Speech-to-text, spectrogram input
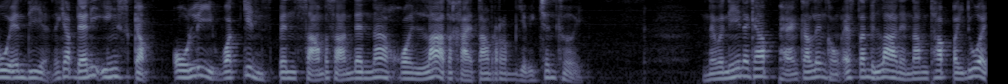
บูเอนเดียนะครับแดนนี่อิงส์กับโอลี่วัตกินส์เป็น 3 ประสานแดนหน้าคอยล่าตะข่ายตามระเบียบอีกเช่นเคย ในวันนี้นะครับแผนการเล่นของเอสตันวิลล่าเนี่ยนำทัพไปด้วย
